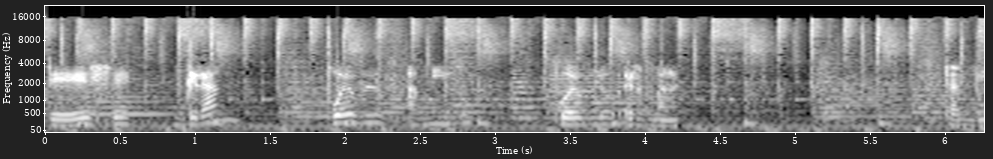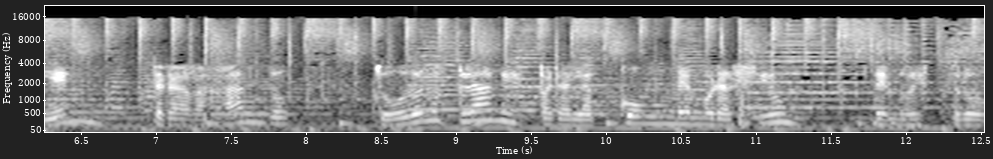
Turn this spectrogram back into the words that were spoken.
de ese gran pueblo amigo, pueblo hermano. También trabajando todos los planes para la conmemoración de nuestro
